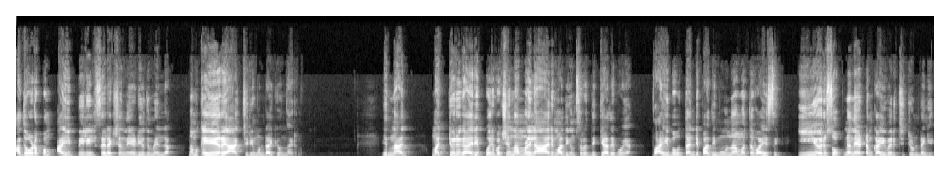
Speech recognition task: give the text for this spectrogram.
അതോടൊപ്പം ഐ പി എല്ലിൽ സെലക്ഷൻ നേടിയതുമെല്ലാം നമുക്ക് ഏറെ ആശ്ചര്യമുണ്ടാക്കിയ ഒന്നായിരുന്നു. എന്നാൽ മറ്റൊരു കാര്യം ഒരുപക്ഷെ നമ്മളിൽ ആരും അധികം ശ്രദ്ധിക്കാതെ പോയ വൈഭവ് തന്റെ പതിമൂന്നാമത്തെ വയസ്സിൽ ഈ ഒരു സ്വപ്ന നേട്ടം കൈവരിച്ചിട്ടുണ്ടെങ്കിൽ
